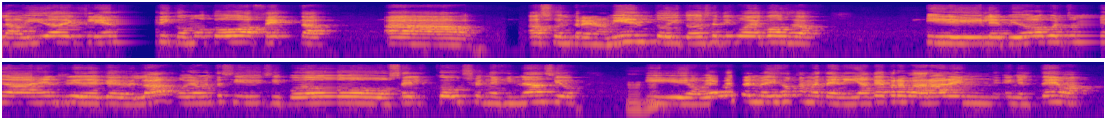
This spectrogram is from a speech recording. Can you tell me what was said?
la, vida del cliente y cómo todo afecta a, a, su entrenamiento y todo ese tipo de cosas. Y le pido la oportunidad a Henry de que, ¿verdad? Obviamente si, si puedo ser coach en el gimnasio, y obviamente él me dijo que me tenía que preparar en, el tema.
